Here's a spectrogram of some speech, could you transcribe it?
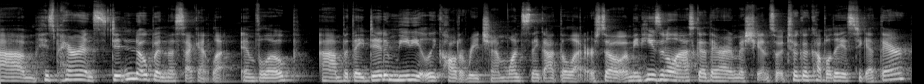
Um, his parents didn't open the second le- envelope, um, but they did immediately call to reach him once they got the letter. So, I mean, he's in Alaska, they're in Michigan, so it took a couple days to get there.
